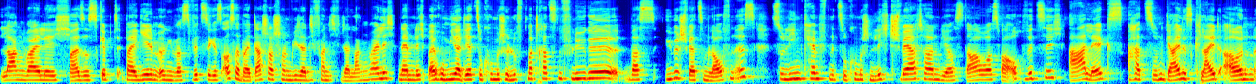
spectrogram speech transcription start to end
langweilig. Also es gibt bei jedem irgendwie was Witziges, außer bei Dasha schon wieder, die fand ich wieder langweilig. Nämlich bei Romina hat jetzt so komische Luftmatratzenflügel, was übel schwer zum Laufen ist. Solin kämpft mit so komischen Lichtschwertern wie aus Star Wars, war auch witzig. Alex hat so ein geiles Kleid an,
